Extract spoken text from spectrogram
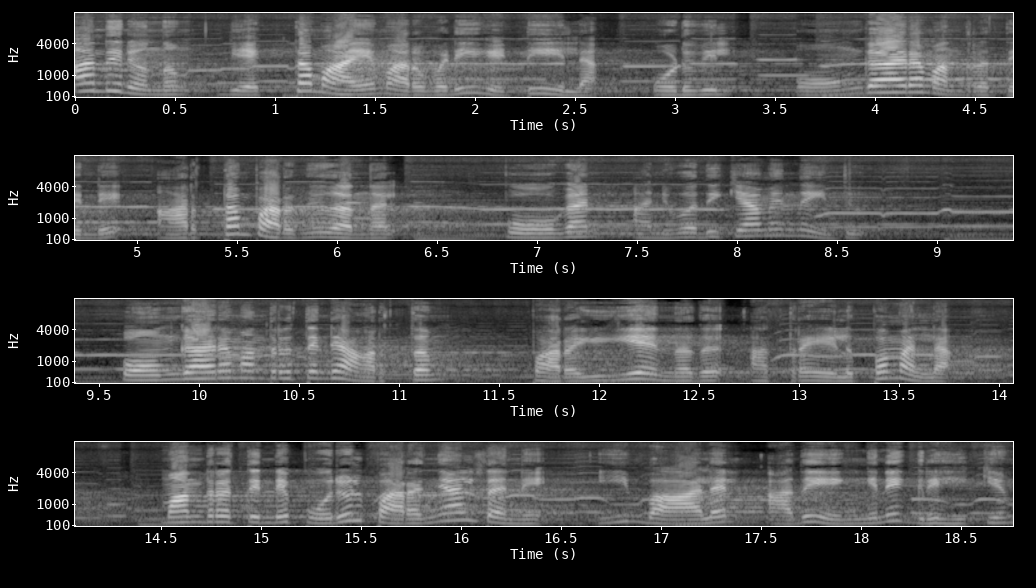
അതിനൊന്നും വ്യക്തമായ മറുപടി കിട്ടിയില്ല. ഒടുവിൽ ഓങ്കാര മന്ത്രത്തിന്റെ അർത്ഥം പറഞ്ഞു തന്നാൽ പോകാൻ അനുവദിക്കാമെന്നേറ്റു ഓങ്കാര മന്ത്രത്തിന്റെ അർത്ഥം പറയുക എന്നത് അത്ര എളുപ്പമല്ല. മന്ത്രത്തിന്റെ പൊരുൾ പറഞ്ഞാൽ തന്നെ ഈ ബാലൻ അത് എങ്ങനെ ഗ്രഹിക്കും?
